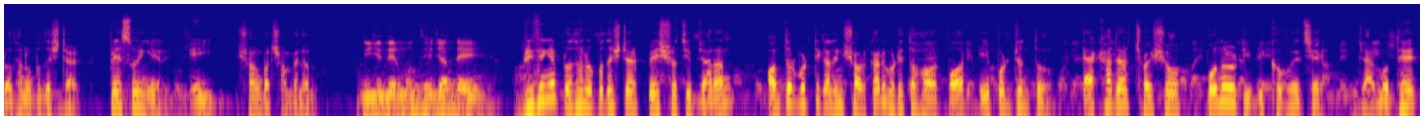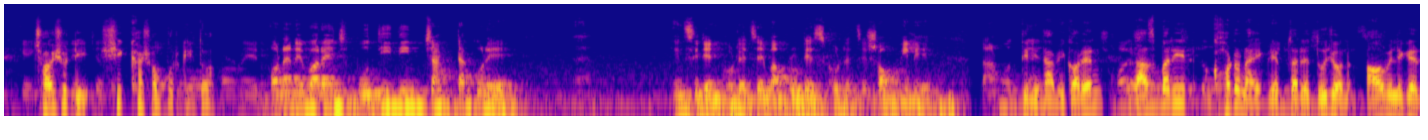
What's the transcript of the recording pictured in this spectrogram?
প্রধান উপদেষ্টার প্রেস উইংয়ের এই সংবাদ সম্মেলন। নিজেদের মধ্যে যাতে ব্রিফিংয়ে প্রধান উপদেষ্টার প্রেস সচিব জানান অন্তর্বর্তীকালীন সরকার গঠিত হওয়ার পর এ পর্যন্ত এক হাজার ছয়শো পনেরোটি বিক্ষোভ হয়েছে যার মধ্যে ছয়শটি শিক্ষা সম্পর্কিত। অন অ্যান এভারেজ প্রতিদিন চারটা করে ইনসিডেন্ট ঘটেছে বা প্রোটেস্ট ঘটেছে সব মিলিয়ে। মধ্যে তিনি দাবি করেন রাজবাড়ির ঘটনায় গ্রেপ্তারের দুজন আওয়ামী লীগের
